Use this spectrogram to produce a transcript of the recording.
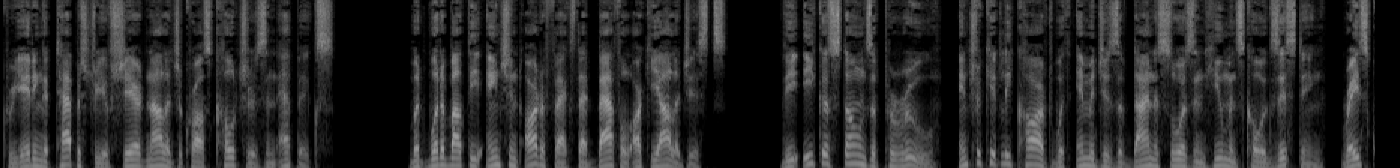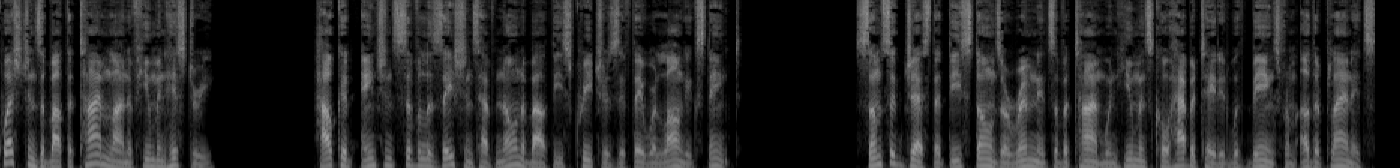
creating a tapestry of shared knowledge across cultures and epochs? But what about the ancient artifacts that baffle archaeologists? The Ica stones of Peru, intricately carved with images of dinosaurs and humans coexisting, raise questions about the timeline of human history. How could ancient civilizations have known about these creatures if they were long extinct? Some suggest that these stones are remnants of a time when humans cohabitated with beings from other planets,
